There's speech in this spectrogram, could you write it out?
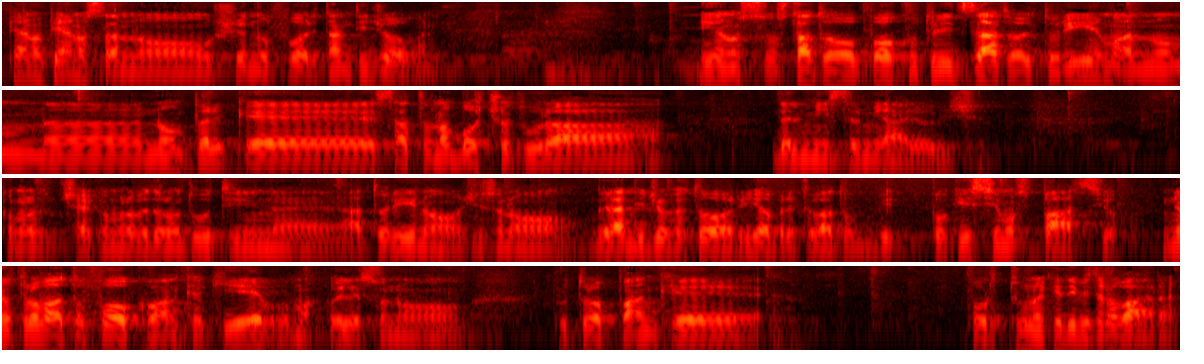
piano piano stanno uscendo fuori tanti giovani. Io non sono stato poco utilizzato dal Torino, ma non, eh, non perché è stata una bocciatura del mister Mihajlovic. Come, lo- cioè, come lo vedono tutti, in, eh, a Torino ci sono grandi giocatori, io avrei trovato pochissimo spazio, ne ho trovato poco anche a Chievo, ma quelle sono purtroppo anche fortune che devi trovare.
